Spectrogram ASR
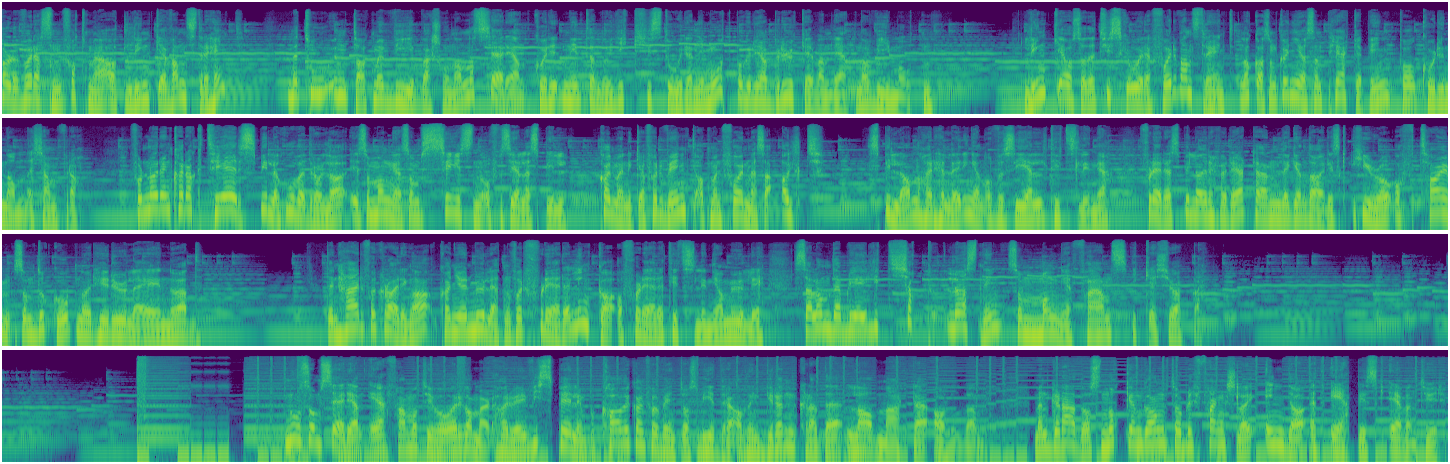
Har du forresten fått med at Link er venstrehendt? Med to unntak med Wii-versjonene av serien, hvor Nintendo gikk historien imot pga. brukervennligheten av Wii-moten. Link er også det tyske ordet for venstrehendt, noe som kan gi oss en pekepinn på hvor navnet kommer fra. For når en karakter spiller hovedroller i så mange som 16 offisielle spill, kan man ikke forvente at man får med seg alt. Spillene har heller ingen offisiell tidslinje. Flere spill har referert til en legendarisk Hero of Time som dukker opp når Hyrule er i nød. Denne forklaringa kan gjøre muligheten for flere linker og flere tidslinjer mulig, selv om det blir ei litt kjapp løsning som mange fans ikke kjøper. Nå som serien er 25 år gammel, har vi ei viss peiling på hva vi kan forvente oss videre av den grønnkledde, lavmælte alven. Men gleder oss nok en gang til å bli fengsla i enda et episk eventyr.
